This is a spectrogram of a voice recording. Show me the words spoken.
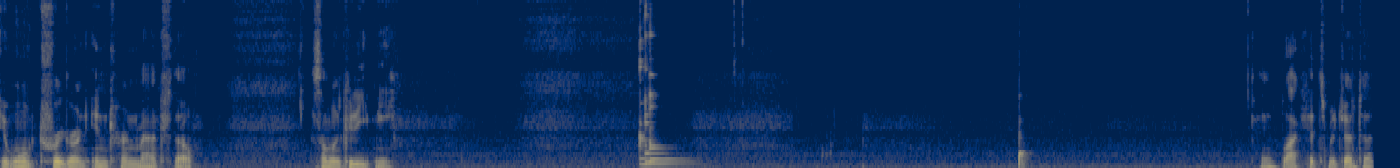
It won't trigger an in-turn match, though. Someone could eat me. Okay, black hits magenta.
